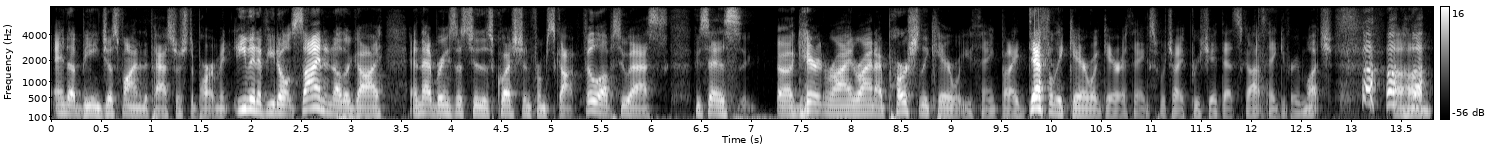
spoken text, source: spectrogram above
end up being just fine in the passers department, even if you don't sign another guy. And that brings us to this question from Scott Phillips, who asks, who says, uh, Garrett and Ryan. Ryan, I partially care what you think, but I definitely care what Garrett thinks, which I appreciate that, Scott. Thank you very much. Um,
